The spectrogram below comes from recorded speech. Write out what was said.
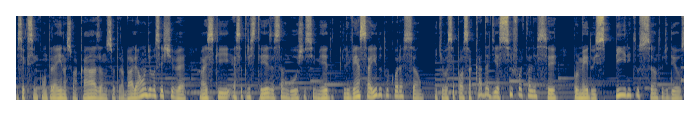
você que se encontra aí na sua casa, no seu trabalho, aonde você estiver, mas que essa tristeza, essa angústia, esse medo, ele venha sair do teu coração e que você possa cada dia se fortalecer por meio do Espírito Santo de Deus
